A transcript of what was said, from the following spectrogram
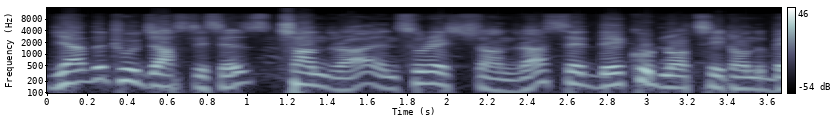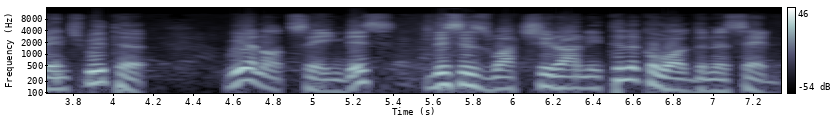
The other two justices, Chandra and Suresh Chandra, said they could not sit on the bench with her. We are not saying this. This is what Shirani Tilakawardena said.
